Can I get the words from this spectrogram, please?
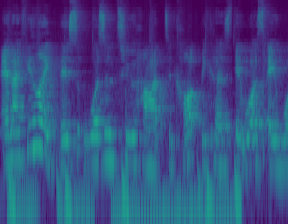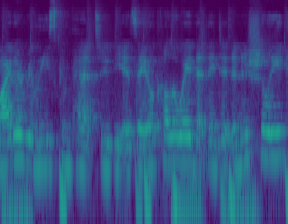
And I feel like this wasn't too hard to cop because it was a wider release compared to the Azael colorway that they did initially.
